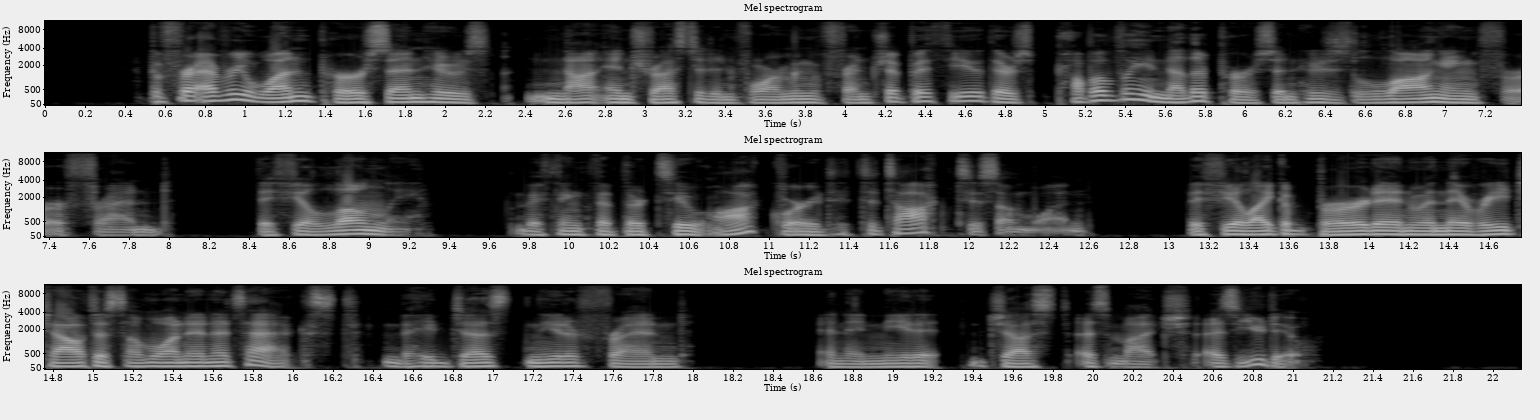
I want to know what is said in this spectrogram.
But for every one person who's not interested in forming a friendship with you, there's probably another person who's longing for a friend. They feel lonely. They think that they're too awkward to talk to someone. They feel like a burden when they reach out to someone in a text. They just need a friend and they need it just as much as you do.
